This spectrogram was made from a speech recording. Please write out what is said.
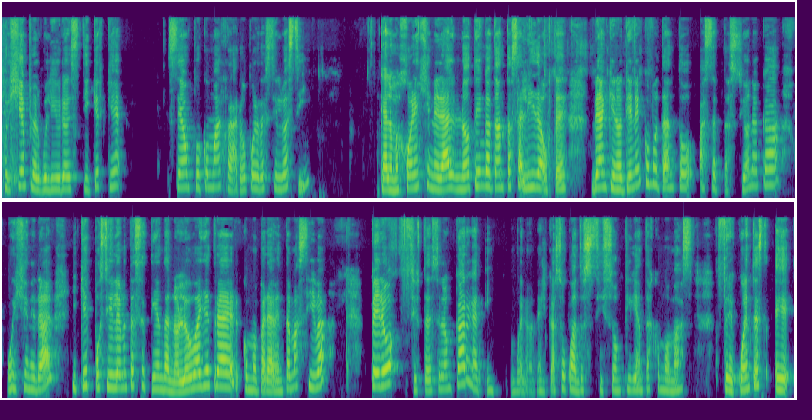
por ejemplo, algún libro de sticker que sea un poco más raro, por decirlo así, que a lo mejor en general no tenga tanta salida, ustedes vean que no tienen como tanto aceptación acá o en general y que posiblemente esa tienda no lo vaya a traer como para venta masiva, pero si ustedes se lo encargan, y bueno, en el caso cuando si son clientes como más frecuentes, eh,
